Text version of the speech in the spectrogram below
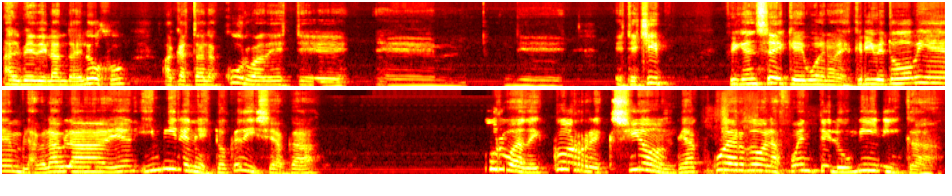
al B del anda del ojo. Acá está la curva de este, eh, de este chip. Fíjense que, bueno, escribe todo bien, bla, bla, bla, bien. Y miren esto, ¿qué dice acá? Curva de corrección de acuerdo a la fuente lumínica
